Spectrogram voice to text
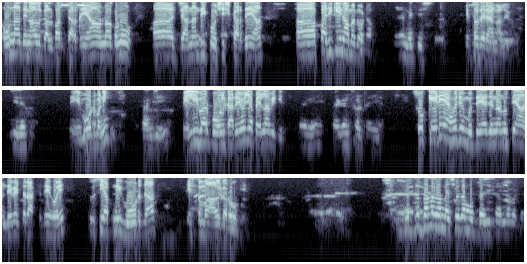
ਉਹਨਾਂ ਦੇ ਨਾਲ ਗੱਲਬਾਤ ਕਰਦੇ ਆ ਉਹਨਾਂ ਕੋਲੋਂ ਜਾਣਨ ਦੀ ਕੋਸ਼ਿਸ਼ ਕਰਦੇ ਆ ਭਾਜੀ ਕੀ ਨਾਮ ਹੈ ਤੁਹਾਡਾ? ਨਿਤਿਸ਼। ਕਿੱਥੋਂ ਦੇ ਰਹਿਣ ਵਾਲੇ ਹੋ? ਜੀਰੇ ਤੋਂ ਵੋਟ ਬਣੀ? ਹਾਂਜੀ। ਪਹਿਲੀ ਵਾਰ ਪੋਲ ਕਰ ਰਹੇ ਹੋ ਜਾਂ ਪਹਿਲਾਂ ਵੀ ਕੀਤੀ? ਸੈਕੰਡ ਹੈ ਸੋ ਕਿਹੜੇ ਇਹੋ ਜਿਹੇ ਮੁੱਦੇ ਆ ਜਿਨ੍ਹਾਂ ਨੂੰ ਧਿਆਨ ਦੇ ਵਿੱਚ ਰੱਖਦੇ ਹੋਏ ਤੁਸੀਂ ਆਪਣੀ ਵੋਟ ਦਾ ਇਸਤੇਮਾਲ ਕਰੋਗੇ? ਮੁੱਦਾ ਪਹਿਲਾਂ ਤਾਂ ਨਸ਼ੇ ਦਾ ਮੁੱਦਾ ਜੀ ਸਾਰਿਆਂ ਨਾਲੋਂ ਵੱਡਾ।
